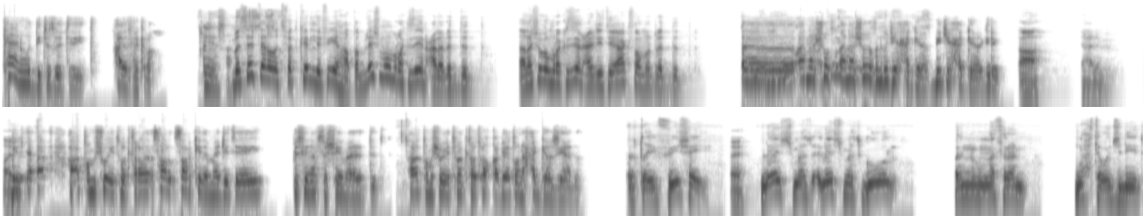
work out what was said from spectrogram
كان ودي جزء جديد. هذه الفكرة. اي صح. بس انت لو تفكر لي فيها؟ طب ليش مو مركزين على Red Dead أنا اشوفهم مركزين على GTA أكثر من Red Dead أه أنا أشوف أنا أشوف إنه بيجي حقها بيجي حقها قريب. آه يعني طيب. أعطهم شوية وقت ترى صار صار كذا مع GTA بيصير نفس الشيء مع Red Dead أعطهم شوية وقت وأتوقع بيعطونا حقها وزيادة. طيب في شيء. إيه. ليش ما ليش ما تقول إنه مثلا محتوى جديد.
